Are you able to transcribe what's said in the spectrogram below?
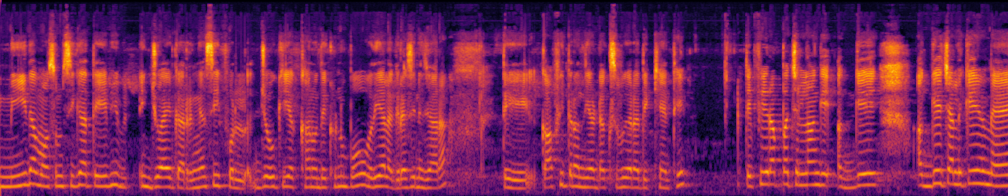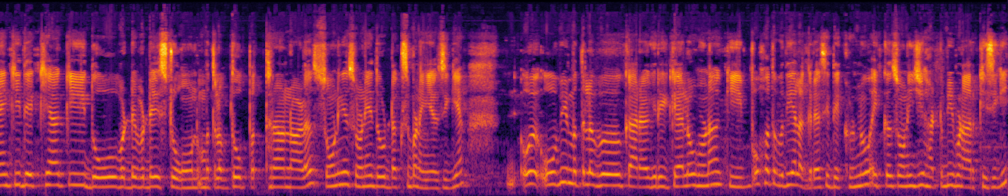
ਮੀਂਹ ਦਾ ਮੌਸਮ ਸੀਗਾ ਤੇ ਇਹ ਵੀ ਇੰਜੋਏ ਕਰ ਰਹੀਆਂ ਸੀ ਫੁੱਲ ਜੋ ਕਿ ਅੱਖਾਂ ਨੂੰ ਦੇਖਣ ਨੂੰ ਬਹੁਤ ਵਧੀਆ ਲੱਗ ਰਿਹਾ ਸੀ ਨਜ਼ਾਰਾ। ਤੇ ਕਾਫੀ ਤਰ੍ਹਾਂ ਦੀਆਂ ਡੱਕਸ ਵਗੈਰਾ ਦੇਖੀਆਂ ਇੱਥੇ। ਤੇ ਫਿਰ ਆਪਾਂ ਚੱਲਾਂਗੇ ਅੱਗੇ ਅੱਗੇ ਚੱਲ ਕੇ ਮੈਂ ਕੀ ਦੇਖਿਆ ਕਿ ਦੋ ਵੱਡੇ ਵੱਡੇ ਸਟੋਨ ਮਤਲਬ ਦੋ ਪੱਥਰਾਂ ਨਾਲ ਸੋਹਣੀਆਂ ਸੋਹਣੀਆਂ ਦੋ ਡਕਸ ਬਣਾਈਆਂ ਸੀਗੀਆਂ। ਉਹ ਉਹ ਵੀ ਮਤਲਬ ਕਾਰਾਗਰੀ ਕਹਿ ਲਓ ਹਨਾ ਕਿ ਬਹੁਤ ਵਧੀਆ ਲੱਗ ਰਿਹਾ ਸੀ ਦੇਖਣ ਨੂੰ। ਇੱਕ ਸੋਹਣੀ ਜੀ ਹੱਟ ਵੀ ਬਣਾ ਰੱਖੀ ਸੀਗੀ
